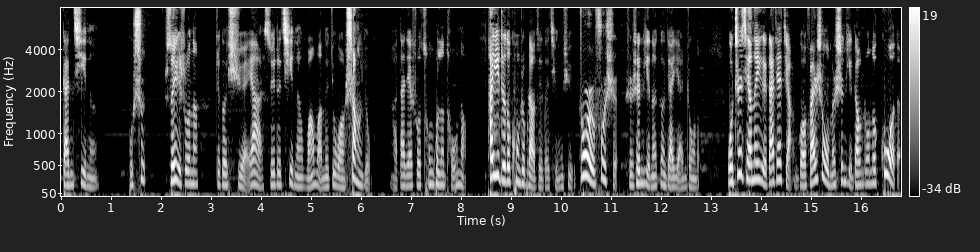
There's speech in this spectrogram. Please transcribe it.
肝气呢不顺，所以说呢这个血呀随着气呢往往呢就往上涌啊。大家说冲昏了头脑，他一直都控制不了自己的情绪，周而复始，使身体呢更加严重了。我之前呢也给大家讲过，凡是我们身体当中的过的，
